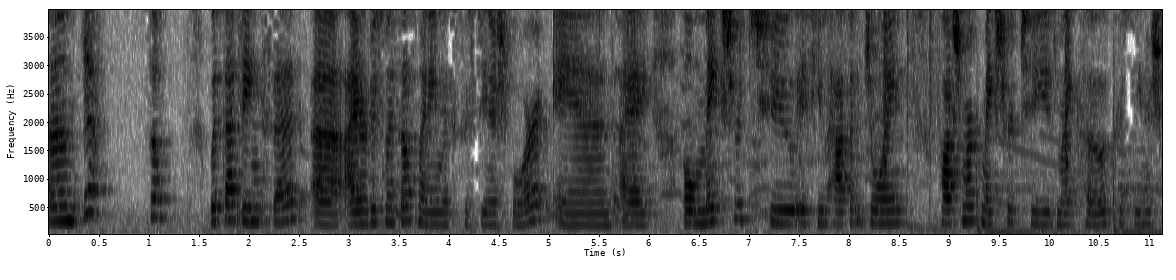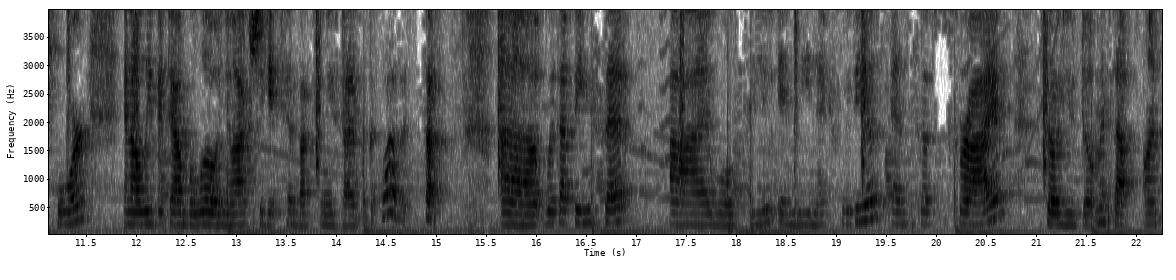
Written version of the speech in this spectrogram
Um, yeah, so with that being said, uh, I introduced myself. My name is Christina Spohr, and I, oh, make sure to, if you haven't joined Poshmark, make sure to use my code, Christina Spohr, and I'll leave it down below, and you'll actually get 10 bucks when you sign up at the closet. So, uh, with that being said, I will see you in the next videos and subscribe so you don't miss out on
